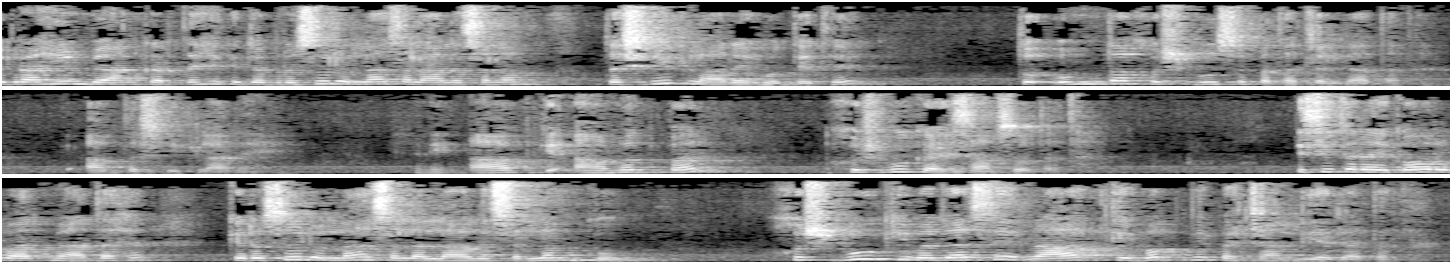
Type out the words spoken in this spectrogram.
ابراہیم بیان کرتے ہیں کہ جب رسول اللہ صلی اللہ علیہ وسلم تشریف لا رہے ہوتے تھے تو عمدہ خوشبو سے پتہ چل جاتا تھا کہ آپ تشریف لا رہے ہیں۔ یعنی آپ کے آمد پر خوشبو کا احساس ہوتا تھا۔ اسی طرح ایک اور بات میں آتا ہے کہ رسول اللہ صلی اللہ علیہ وسلم کو خوشبو کی وجہ سے رات کے وقت بھی پہچان لیا جاتا تھا۔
